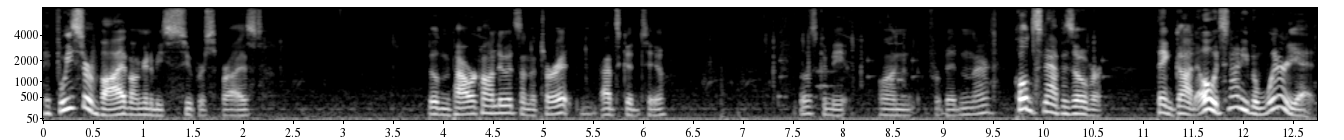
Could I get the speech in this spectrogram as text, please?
If we survive, I'm going to be super surprised. Building power conduits and a turret, that's good too. Those can be unforbidden there. Cold snap is over. Thank God. Oh, it's not even winter yet.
